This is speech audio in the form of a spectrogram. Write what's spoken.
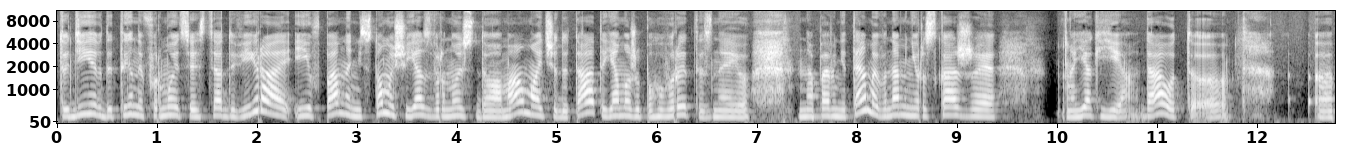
Тоді в дитини формується ось ця довіра і впевненість в тому, що я звернусь до мами чи до тати, я можу поговорити з нею на певні теми, вона мені розкаже. Як є, да, от е, Е,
